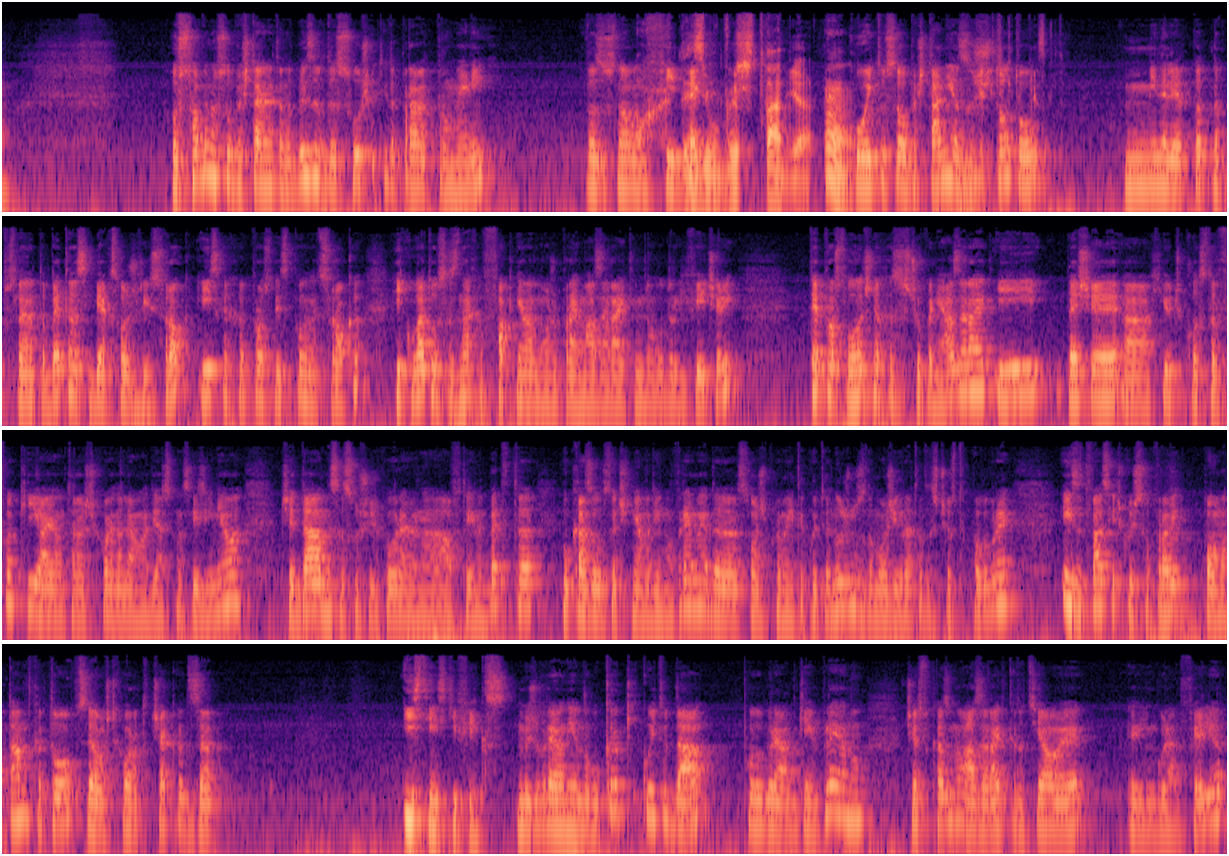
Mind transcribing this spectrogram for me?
Особено с обещанията на Blizzard да слушат и да правят промени въз основа на фидбек, тези обещания. Които са обещания, защото миналият път на последната бета си бях сложили срок и искаха просто да изпълнят срока. И когато осъзнаха факт няма да може да правим Азерайт и много други фичери, те просто лънчнаха с щупени Азерайт и беше а, huge clusterfuck и Айон трябваше ходи наляво надясно да се извинява, че да, не са слушали по време на алфата и на бетата, оказало се, че няма да има време да сложи промените, които е нужно, за да може играта да се чувства по-добре и затова всичко ще се оправи по-натам, като все още хората чакат за истински фикс. Междувременно има много кръпки, които да, подобряват геймплея, но често казано Azerite като цяло е един голям фейлиър.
